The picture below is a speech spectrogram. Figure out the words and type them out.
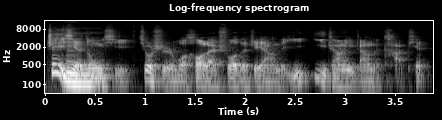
这些东西就是我后来说的这样的一一张一张的卡片。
